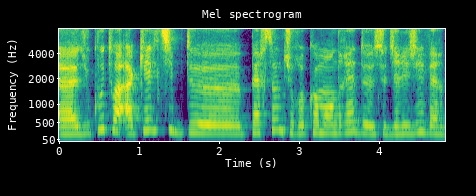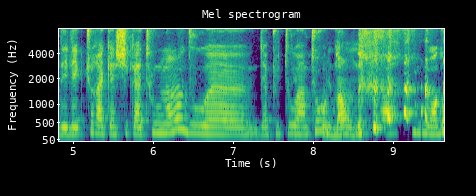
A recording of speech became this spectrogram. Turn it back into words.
Euh, du coup, toi, à quel type de personne tu recommanderais de se diriger vers des lectures akashiques à tout le monde ou euh, il y a plutôt un tout le monde Tout le monde.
